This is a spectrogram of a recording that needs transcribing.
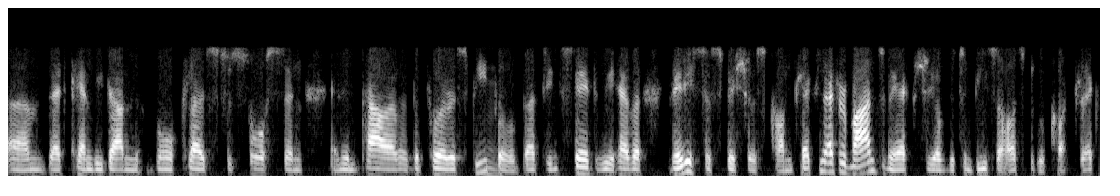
um, that can be done more close to source and, and empower the poorest hmm. people. Mm. But instead, we have a very suspicious contract. And that reminds me actually of the Tembisa Hospital contract.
